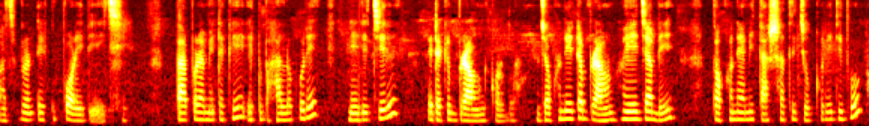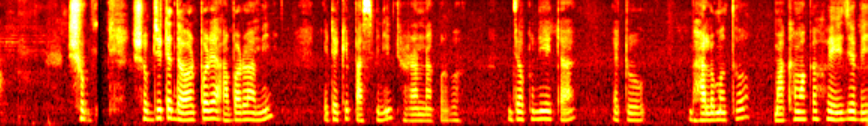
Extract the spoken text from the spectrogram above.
পাঁচফোড়নটা একটু পরে দিয়েছি। তারপর আমি এটাকে একটু ভালো করে নেড়ে চেড়ে এটাকে ব্রাউন করব। যখন এটা ব্রাউন হয়ে যাবে, তখনই আমি তার সাথে যোগ করে দিব সবজি। সবজিটা দেওয়ার পরে আবারও আমি এটাকে পাঁচ মিনিট রান্না করব। যখনই এটা একটু ভালো মতো মাখা মাখা হয়ে যাবে,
